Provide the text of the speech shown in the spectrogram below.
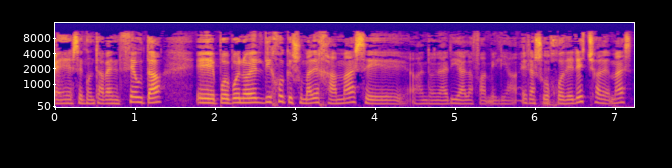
eh, se encontraba en Ceuta, eh, pues bueno, él dijo que su madre jamás eh, abandonaría a la familia. Era su ojo derecho, además,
